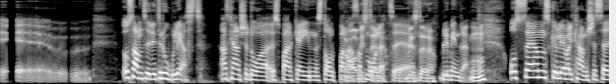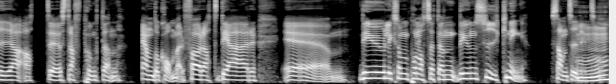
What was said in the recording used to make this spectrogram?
eh, eh, och samtidigt roligast. Att kanske då sparka in stolparna Ja, så att målet eh, blir mindre. Mm. Och sen skulle jag väl kanske säga att eh, straffpunkten ändå kommer. För att det är, eh, det är ju liksom på något sätt en, det är en psykning samtidigt. Mm.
